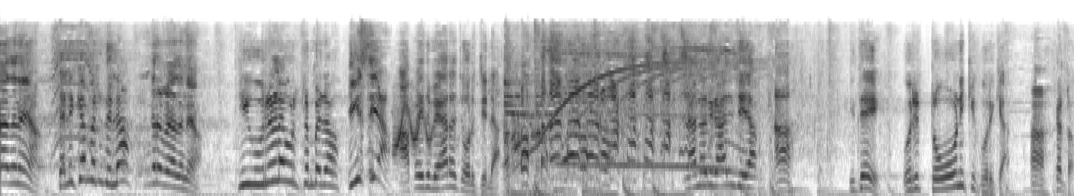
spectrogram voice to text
വേദനയാ. ചലിക്കാൻ പറ്റുന്നില്ല ഭയങ്കര വേദനയാ. ഈ ഉരുള ഉരുട്ടുമ്പോഴോ? ഈസിയാ. അപ്പൊ ഇത് വേറെ ചോദിച്ചില്ല ഞാനൊരു കാര്യം ചെയ്യാം. ഇതേ ഒരു ടോണിക്ക് കുറിക്കാം. ആ. കേട്ടോ?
